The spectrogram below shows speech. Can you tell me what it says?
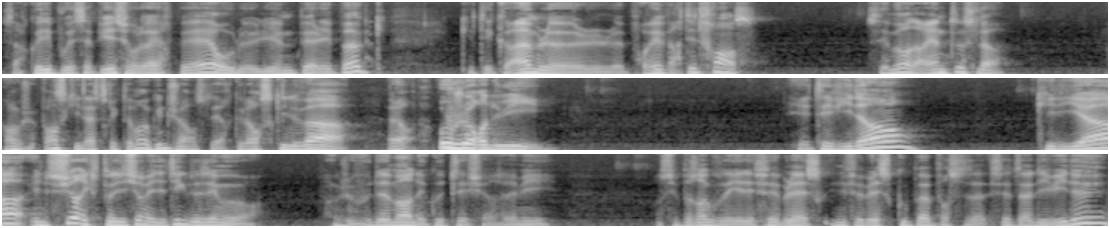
Sarkozy pouvait s'appuyer sur le RPR ou l'UMP à l'époque, qui était quand même le, le premier parti de France. C'est bon, on n'a rien de tout cela. Donc je pense qu'il n'a strictement aucune chance. C'est-à-dire que lorsqu'il va. Alors aujourd'hui, il est évident qu'il y a une surexposition médiatique de Zemmour. Donc je vous demande, écoutez, chers amis, en supposant que vous ayez une faiblesse coupable pour cet, individu,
